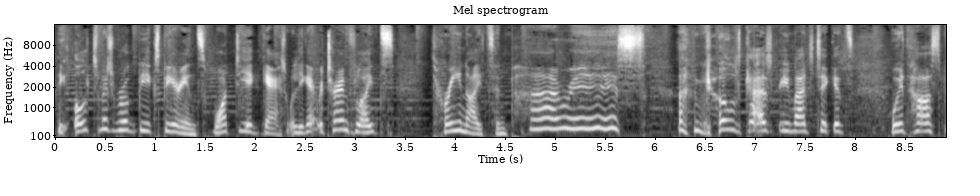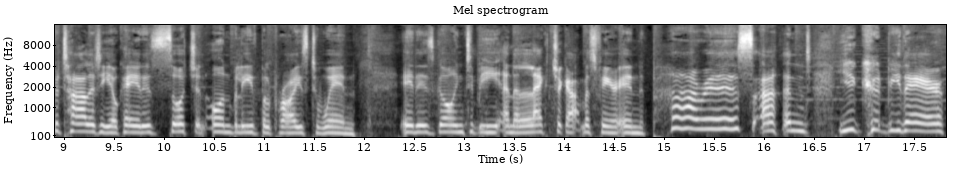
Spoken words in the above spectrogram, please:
the ultimate rugby experience. What do you get? Well, you get return flights, three nights in Paris, and gold cash green match tickets with hospitality. Okay, it is such an unbelievable prize to win. It is going to be an electric atmosphere in Paris, and you could be there.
